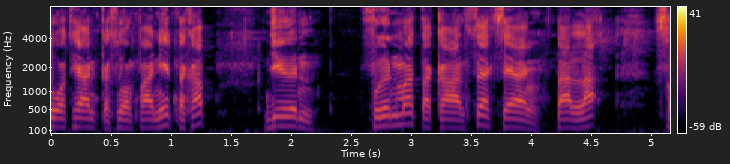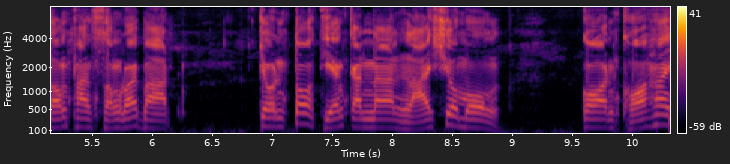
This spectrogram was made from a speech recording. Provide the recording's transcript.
ตัวแทนกระทรวงพาณิชย์นะครับ ยืนฟื้นมาตรการแทรกแซงตันละ 2,200 บาท จนโต้เถียงกันนานหลายชั่วโมง ก่อนขอให้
